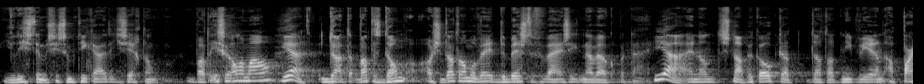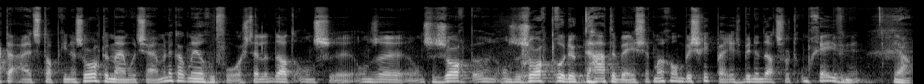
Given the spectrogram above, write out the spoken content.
jullie systematiek uit. Dat je zegt dan, wat is er allemaal? Ja. Dat, wat is dan, als je dat allemaal weet, de beste verwijzing naar welke partij? Ja, en dan snap ik ook dat dat, dat niet weer een aparte uitstapje naar zorgdomein moet zijn. Maar dan kan ik me heel goed voorstellen dat ons, uh, onze, onze, zorg, onze zorgproductdatabase zeg maar, gewoon beschikbaar is binnen dat soort omgevingen. Ja.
